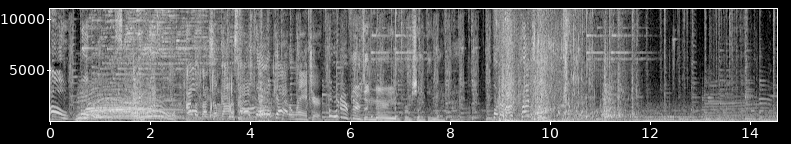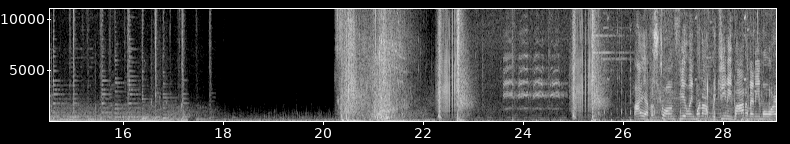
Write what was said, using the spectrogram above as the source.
Oh, Ooh, I look like some kind of pastoral cattle rancher. I wonder if there's a name for something like that. One of our friends. I have a strong feeling we're not Bikini Bottom anymore.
